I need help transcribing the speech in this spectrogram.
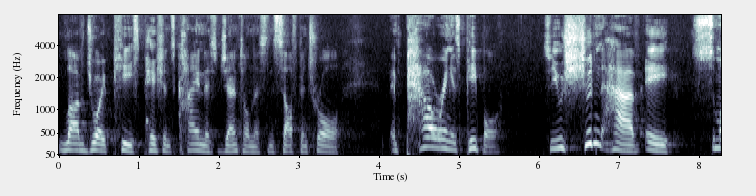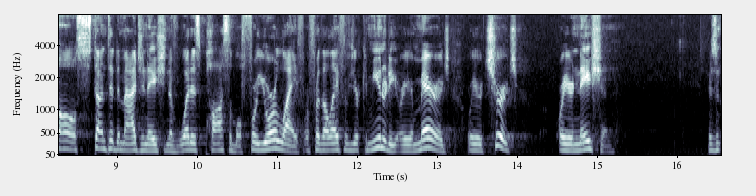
love, joy, peace, patience, kindness, gentleness, and self control, empowering his people. So you shouldn't have a small, stunted imagination of what is possible for your life or for the life of your community or your marriage or your church or your nation. There's an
